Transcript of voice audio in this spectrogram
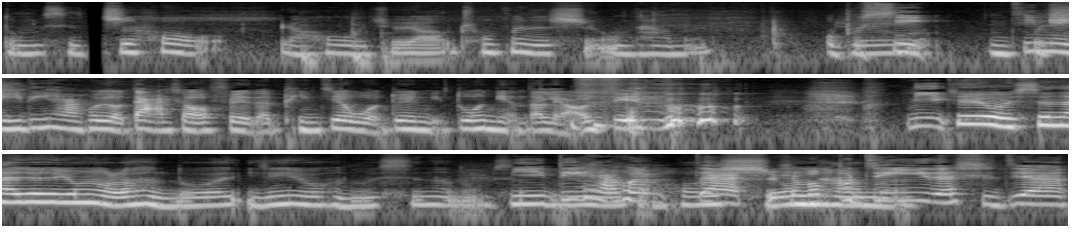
东西之后，然后我就要充分的使用它们。我不信，你今年一定还会有大消费的，凭借我对你多年的了解。你就我现在就是拥有了很多，已经有很多新的东西。你一定还会在什么不经意的时间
